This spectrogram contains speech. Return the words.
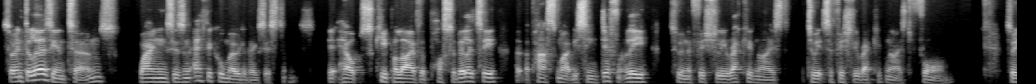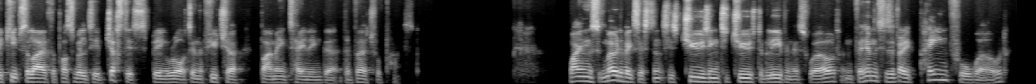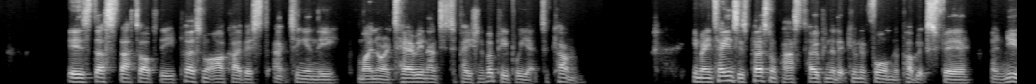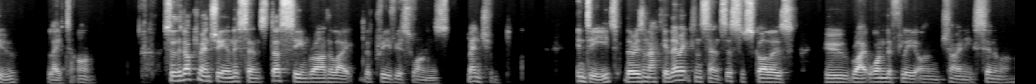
So, in Deleuzean terms, Wang's is an ethical mode of existence, it helps keep alive the possibility that the past might be seen differently to an officially recognized to its officially recognized form. So he keeps alive the possibility of justice being wrought in the future by maintaining the, the virtual past. Wang's mode of existence is choosing to choose to believe in this world. And for him, this is a very painful world, is thus that of the personal archivist acting in the minoritarian anticipation of a people yet to come. He maintains his personal past, hoping that it can inform the public sphere anew later on. So the documentary, in this sense, does seem rather like the previous ones mentioned. Indeed, there is an academic consensus of scholars who write wonderfully on Chinese cinema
